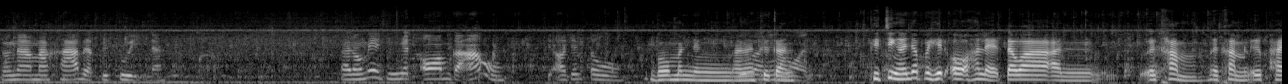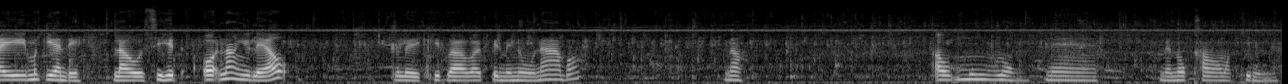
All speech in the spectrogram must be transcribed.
ตรงนั้นมาค้าแบบตุยๆนะแต่น้องเมฆสิเฮ็ดออมก็เอ้าสิเอาจักโตบ่มันยังอันนั้นคือกันหรืว่าอยที่จริงอันจะไปเฮ็ดออกหั่นแหละ แต่ว่าอันเอ้ยคำเอ้ยคำมันเอ้ยไผเมื่อกี้อันเด้เราสิเฮ็ดออกนั่งอยู่แล้ว ก็เลยคิดว่าว่าเป็นเมนูหน้าบ่เนาะเอามุงลงแน่แล้วนกเขาเอามากินนะ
